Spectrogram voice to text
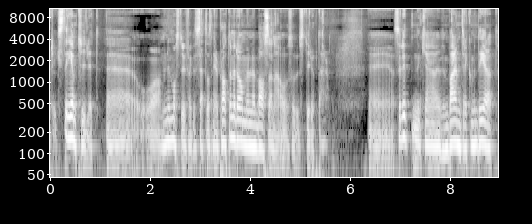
Det extremt tydligt. Eh, och nu måste vi faktiskt sätta oss ner och prata med dem, med basarna och så styra upp det här. Eh, så det kan jag varmt rekommendera att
